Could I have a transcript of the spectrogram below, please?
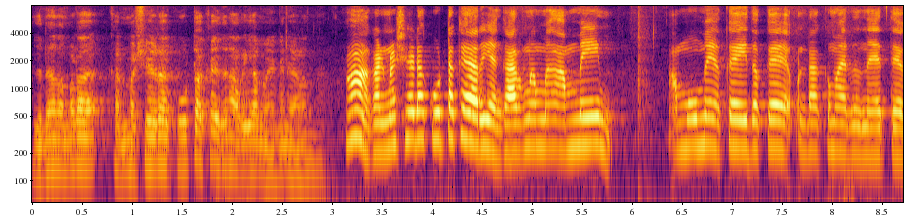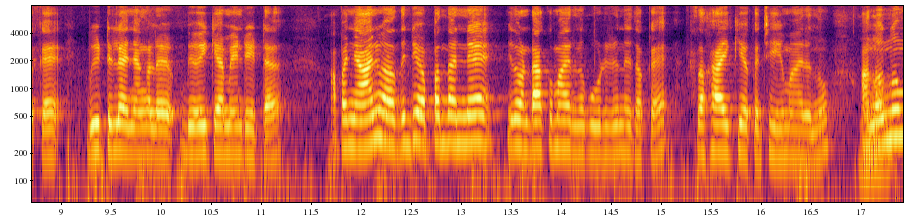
ഇതിന് നമ്മുടെ കൺമഷിയുടെ കൂട്ടൊക്കെ ഇതിനറിയാമോ എങ്ങനെയാണെന്ന്? ആ കൺമഷിയുടെ കൂട്ടൊക്കെ അറിയാം. കാരണം അമ്മയും അമ്മൂമ്മയൊക്കെ ഇതൊക്കെ ഉണ്ടാക്കുമായിരുന്നു നേരത്തെയൊക്കെ വീട്ടിൽ ഞങ്ങൾ ഉപയോഗിക്കാൻ വേണ്ടിയിട്ട്. അപ്പം ഞാനും അതിന്റെ ഒപ്പം തന്നെ ഇതുണ്ടാക്കുമായിരുന്നു കൂടിരുന്ന് ഇതൊക്കെ സഹായിക്കുകയൊക്കെ ചെയ്യുമായിരുന്നു. അന്നൊന്നും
